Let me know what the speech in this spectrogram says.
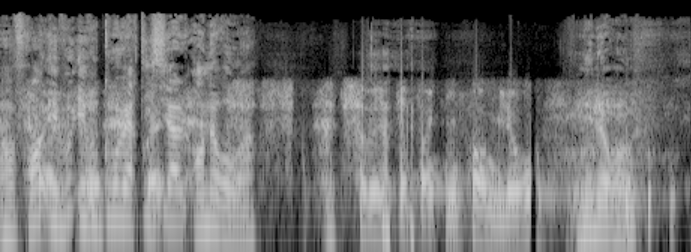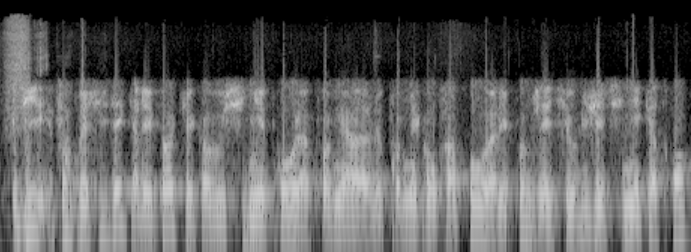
En francs. Et vous, et vous convertissez ouais. en euros, hein Ça va être 4 5 000 francs, 1000 euros. 1000 euros. Il faut préciser qu'à l'époque, quand vous signez pro, la première, le premier contrat pro, à l'époque, vous avez été obligé de signer 4 ans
